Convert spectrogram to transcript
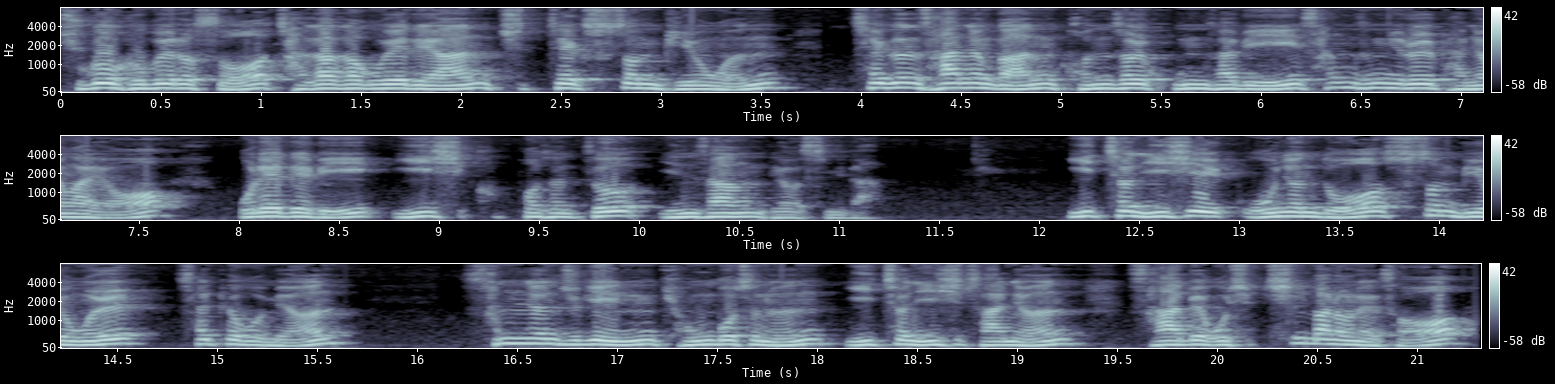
주거급여로서 자가가구에 대한 주택 수선 비용은 최근 4년간 건설 공사비 상승률을 반영하여 올해 대비 29% 인상되었습니다. 2025년도 수선 비용을 살펴보면 3년 주기인 경보수는 2024년 457만 원에서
